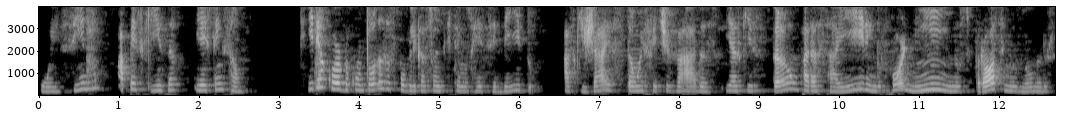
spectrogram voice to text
o ensino, a pesquisa e a extensão. E de acordo com todas as publicações que temos recebido, as que já estão efetivadas e as que estão para saírem do forninho nos próximos números,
